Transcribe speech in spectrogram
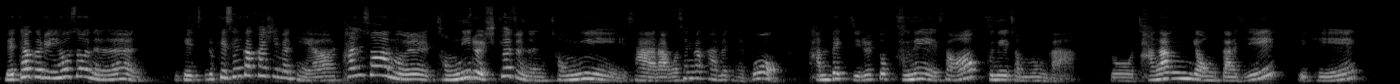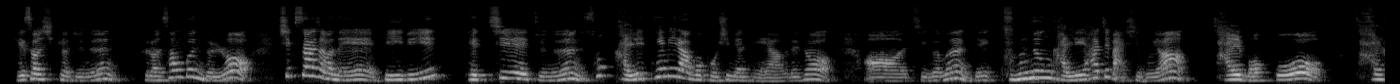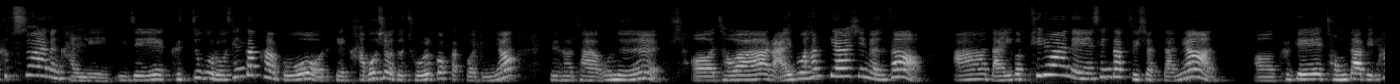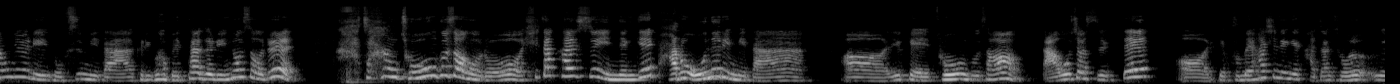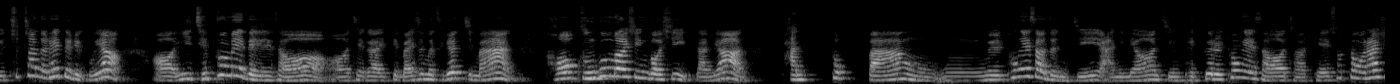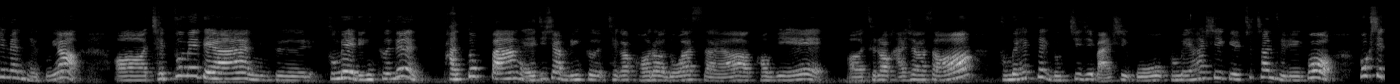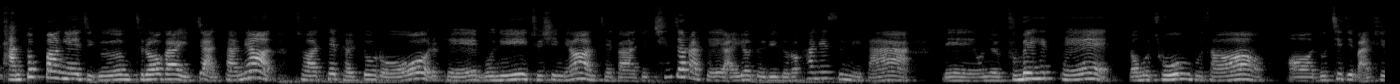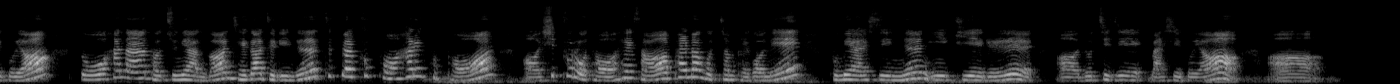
메타그린 효소는 이렇게, 이렇게 생각하시면 돼요. 탄수화물 정리를 시켜주는 정리사라고 생각하면 되고, 단백질을 또 분해해서 분해 전문가, 또 장안경까지 이렇게 개선시켜주는 그런 성분들로 식사 전에 미리 배치해주는 속 관리템이라고 보시면 돼요. 그래서 어, 지금은 이제 굶는 관리 하지 마시고요. 잘 먹고 잘 흡수하는 관리 이제 그쪽으로 생각하고 이렇게 가보셔도 좋을 것 같거든요. 그래서 자 오늘 어, 저와 라이브 함께 하시면서 아 나 이거 필요하네 생각 드셨다면 어, 그게 정답일 확률이 높습니다. 그리고 메타그린 효소를 가장 좋은 구성으로 시작할 수 있는 게 바로 오늘입니다. 어, 이렇게 좋은 구성 나오셨을 때 어, 이렇게 구매하시는 게 가장 좋, 추천을 해드리고요. 어, 이 제품에 대해서 어, 제가 이렇게 말씀을 드렸지만 더 궁금하신 것이 있다면 단톡방을 통해서든지 아니면 지금 댓글을 통해서 저한테 소통을 하시면 되고요. 어, 제품에 대한 그 구매 링크는 단톡방 에디샵 링크 제가 걸어 놓았어요. 거기에 어, 들어가셔서 구매 혜택 놓치지 마시고 구매하시길 추천드리고 혹시 단톡방에 지금 들어가 있지 않다면 저한테 별도로 이렇게 문의 주시면 제가 아주 친절하게 알려드리도록 하겠습니다. 네, 오늘 구매 혜택 너무 좋은 구성 어, 놓치지 마시고요. 또 하나 더 중요한 건 제가 드리는 특별 쿠폰, 할인 쿠폰 어, 10%더 해서 89,100원에 구매할 수 있는 이 기회를 어, 놓치지 마시고요. 어,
